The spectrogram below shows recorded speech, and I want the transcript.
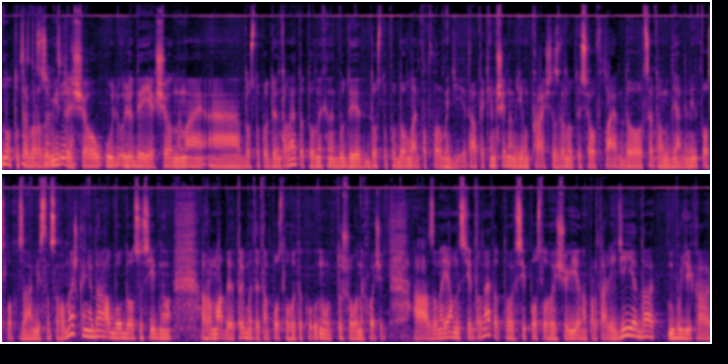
Ну тут треба розуміти, діє. що у людей, якщо немає е, доступу до інтернету, то у них не буде доступу до онлайн-платформи дії. Та таким чином їм краще звернутися офлайн до центру надання адмінпослуг за місцем свого мешкання, да, або до сусіднього громади, отримати там послугу таку, ну ту, що вони хочуть. А за наявності інтернету, то всі послуги, що є на порталі Дія, да, будь-яка,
